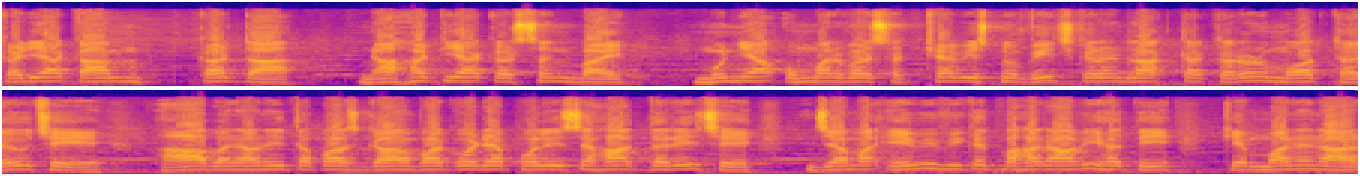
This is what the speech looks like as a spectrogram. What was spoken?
કડિયા કામ કરતા નાહટિયા કરસનભાઈ મુનિયા ઉંમર વર્ષ અઠ્યાવીસનું વીજ કરંટ લાગતા કરુણ મોત થયું છે. આ બનાવની તપાસ ગામ વાઘોડિયા પોલીસે હાથ ધરી છે, જેમાં એવી વિગત બહાર આવી હતી કે મનનાર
